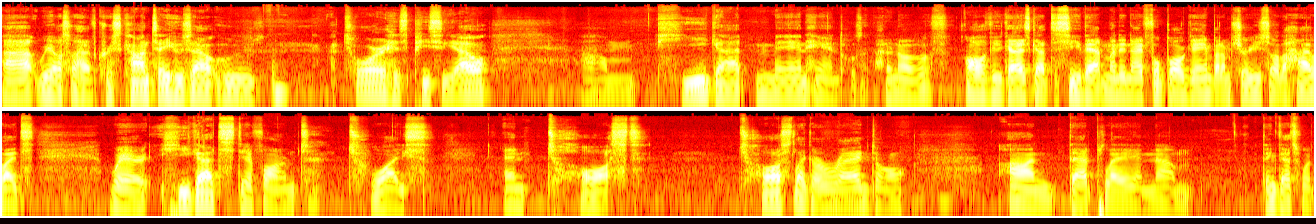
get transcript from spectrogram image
Uh, we also have Chris Conte, who's out, who tore his PCL. Um, he got manhandled. I don't know if all of you guys got to see that Monday Night Football game, but I'm sure you saw the highlights where he got stiff armed twice and tossed, tossed like a rag doll on that play. And um, I think that's what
